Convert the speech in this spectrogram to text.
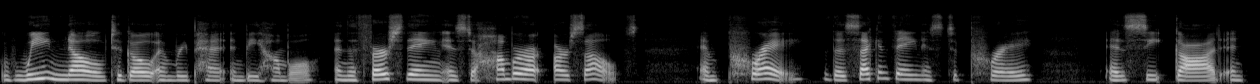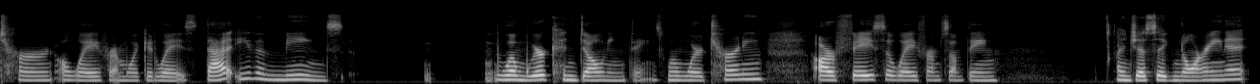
we know to go and repent and be humble. And the first thing is to humble our, ourselves and pray the second thing is to pray and seek God and turn away from wicked ways. That even means when we're condoning things, when we're turning our face away from something and just ignoring it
